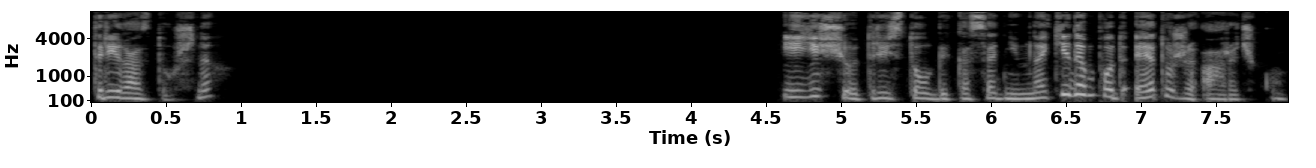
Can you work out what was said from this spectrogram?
3 воздушных. И еще 3 столбика с одним накидом под эту же арочку.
